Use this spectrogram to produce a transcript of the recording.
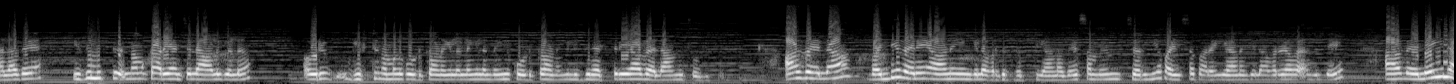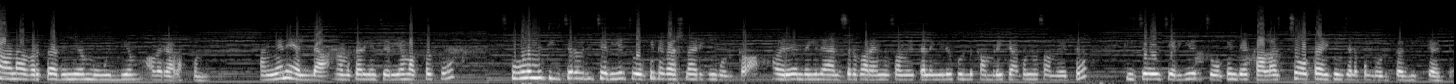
അല്ലാതെ ഇതിന് നമുക്കറിയാം ചില ആളുകൾ ഒരു ഗിഫ്റ്റ് നമ്മൾ കൊടുക്കുകയാണെങ്കിൽ അല്ലെങ്കിൽ എന്തെങ്കിലും കൊടുക്കുകയാണെങ്കിൽ ഇതിന് എത്രയാ വില എന്ന് ചോദിക്കും. ആ വില വലിയ വിലയാണ് എങ്കിൽ അവർക്ക് തൃപ്തിയാണ്. അതേസമയം ചെറിയ പൈസ പറയുകയാണെങ്കിൽ അവർ അതിന്റെ ആ വിലയിലാണ് അവർക്ക് അതിന്റെ മൂല്യം അവരളക്കുന്നത് അങ്ങനെയല്ല നമുക്കറിയാം ചെറിയ മക്കൾക്ക് സ്കൂളിൽ നിന്ന് ടീച്ചർ ഒരു ചെറിയ ചോക്കിന്റെ കഷ്ണമായിരിക്കും കൊടുക്കുക. അവർ എന്തെങ്കിലും ആൻസർ പറയുന്ന സമയത്ത് അല്ലെങ്കിൽ ഫുള്ള് കംപ്ലീറ്റ് ആക്കുന്ന സമയത്ത് ടീച്ചർ ഒരു ചെറിയൊരു ചോക്കിന്റെ കളർ ചോക്കായിരിക്കും ചിലപ്പം കൊടുക്കുക ഗിഫ്റ്റ് ആയിട്ട്.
